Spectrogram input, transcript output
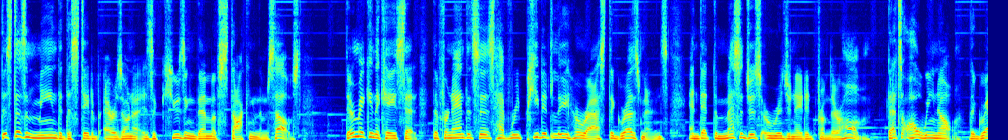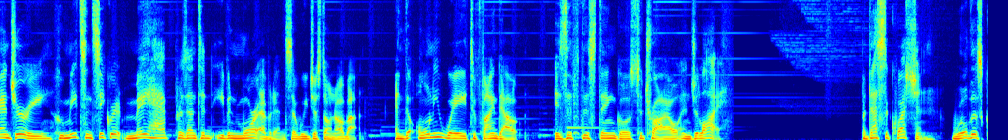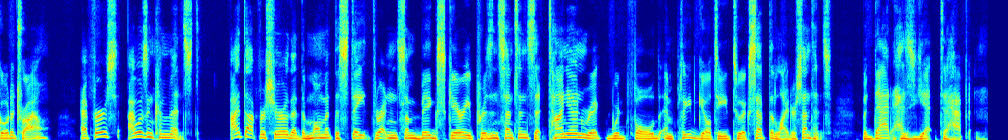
This doesn't mean that the state of Arizona is accusing them of stalking themselves. They're making the case that the Fernandezes have repeatedly harassed the Gresmans and that the messages originated from their home. That's all we know. The grand jury, who meets in secret, may have presented even more evidence that we just don't know about. And the only way to find out is if this thing goes to trial in July. But that's the question will this go to trial? At first, I wasn't convinced. I thought for sure that the moment the state threatened some big, scary prison sentence, that Tanya and Rick would fold and plead guilty to accept the lighter sentence but that has yet to happen.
